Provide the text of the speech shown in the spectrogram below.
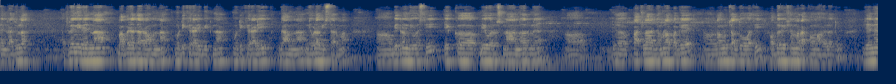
રેન્જ રાજુલા. અત્રેની રેન્જના બાબરાદા રાઉન્ડના, મોટી ખેરાડી બીટના, મોટી ખેરાડી ગામના નેવડા વિસ્તારમાં બે ત્રણ દિવસથી એક બે વર્ષના નરને પાછલા જમણા પગે લંગડું ચાલતું હોવાથી ઓબ્ઝર્વેશનમાં રાખવામાં આવેલ હતું, જેને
